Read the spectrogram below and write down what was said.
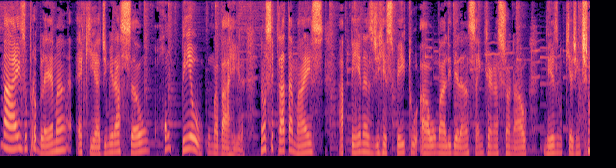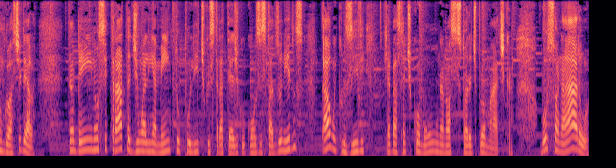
mas o problema é que a admiração rompeu uma barreira. Não se trata mais apenas de respeito a uma liderança internacional, mesmo que a gente não goste dela. Também não se trata de um alinhamento político estratégico com os Estados Unidos, algo inclusive que é bastante comum na nossa história diplomática. Bolsonaro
